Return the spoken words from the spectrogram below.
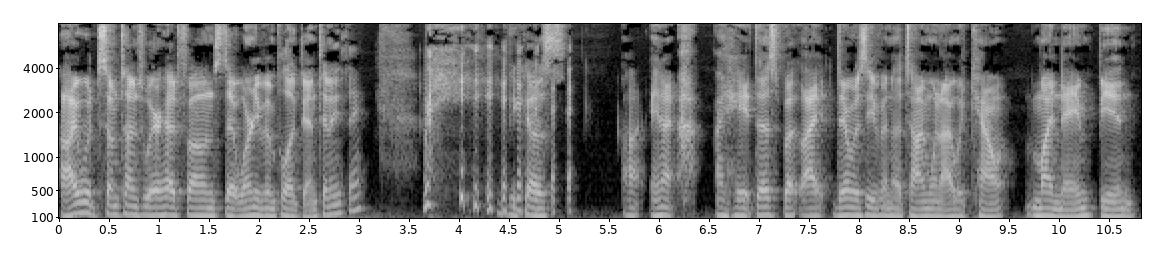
I would sometimes wear headphones that weren't even plugged into anything. Right. because, uh, and I, I hate this, but I there was even a time when I would count my name being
